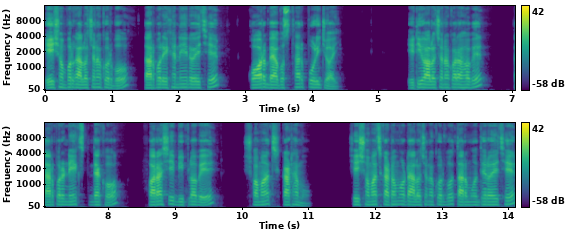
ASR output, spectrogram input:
এই সম্পর্কে আলোচনা করব। তারপর এখানে রয়েছে কর ব্যবস্থার পরিচয়। এটিও আলোচনা করা হবে। তারপরে নেক্সট দেখো, ফরাসি বিপ্লবে সমাজ কাঠামো। সেই সমাজ কাঠামোটা আলোচনা করব। তার মধ্যে রয়েছে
